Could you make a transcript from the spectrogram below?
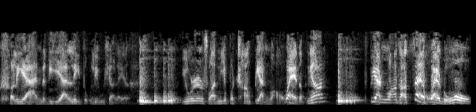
可怜那个眼泪都流下来了。有人说你不唱卞庄坏的娘，卞庄他再坏种，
